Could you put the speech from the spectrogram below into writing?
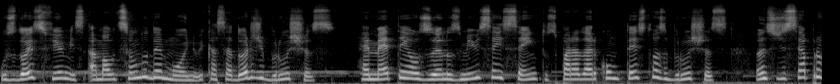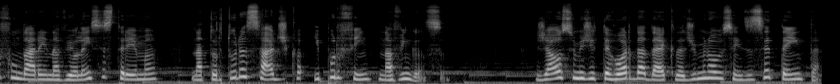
Os dois filmes, A Maldição do Demônio e Caçador de Bruxas, remetem aos anos 1600 para dar contexto às bruxas antes de se aprofundarem na violência extrema, na tortura sádica e, por fim, na vingança. Já os filmes de terror da década de 1970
